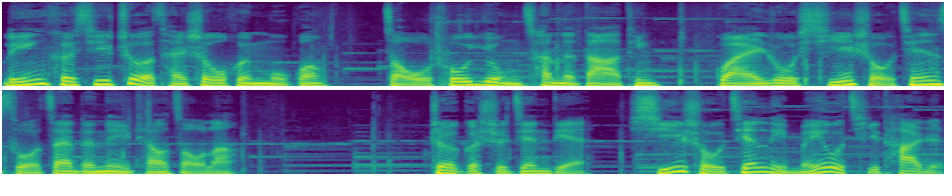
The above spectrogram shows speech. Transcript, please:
林和熙这才收回目光，走出用餐的大厅，拐入洗手间所在的那条走廊。这个时间点，洗手间里没有其他人。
